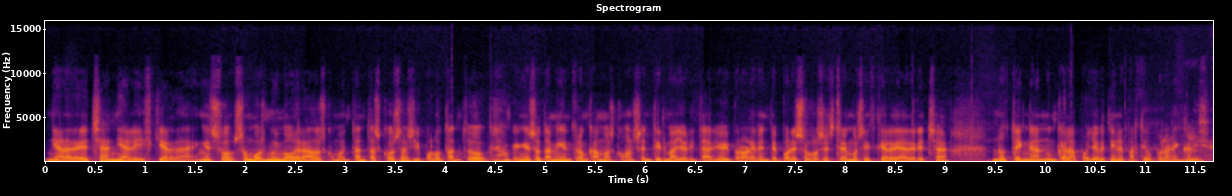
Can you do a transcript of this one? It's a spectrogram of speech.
ni a la derecha ni a la izquierda. En eso somos muy moderados como en tantas cosas y por lo tanto creo que en eso también entroncamos con sentir mayoritario y probablemente por eso los extremos izquierda y derecha no tengan nunca el apoyo que tiene el Partido Popular en Galicia.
